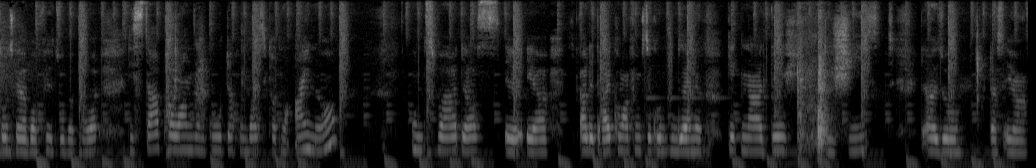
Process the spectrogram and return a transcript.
Sonst wäre er aber auch viel zu überpowered. Die Star Powern sind gut, davon weiß ich gerade nur eine. Und zwar, dass äh, er alle 3,5 Sekunden seine Gegner durch die schießt. Also, dass er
